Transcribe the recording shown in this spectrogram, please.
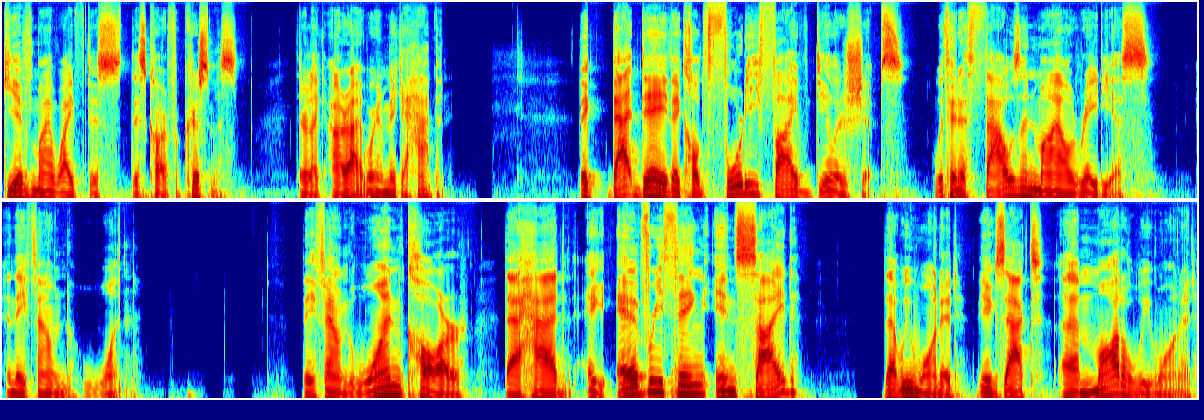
give my wife this this car for Christmas. They're like, all right, we're gonna make it happen. They that day they called 45 dealerships within a thousand mile radius, and they found one. They found one car that had a, everything inside that we wanted, the exact uh, model we wanted.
